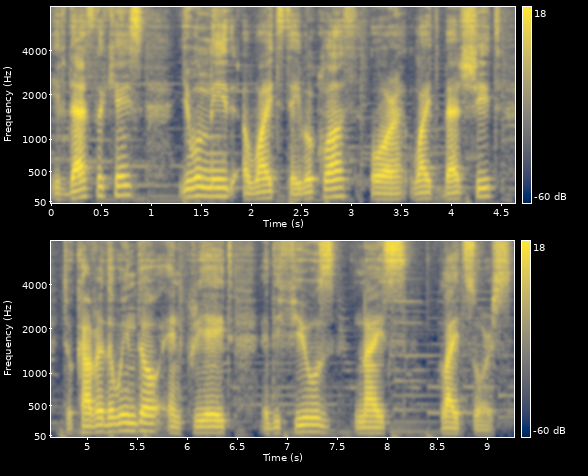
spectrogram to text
If that's the case, you will need a white tablecloth or white bed sheet to cover the window and create a diffuse, nice light source.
